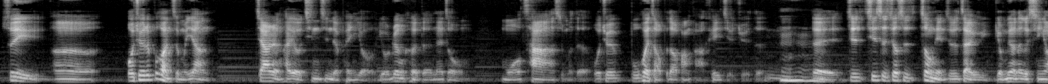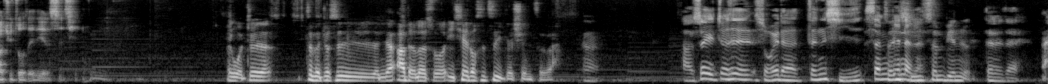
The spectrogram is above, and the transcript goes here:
所以，呃，我觉得不管怎么样，家人还有亲近的朋友有任何的那种摩擦啊什么的，我觉得不会找不到方法可以解决的。嗯，对，其其实就是重点就是在于有没有那个心要去做这件事情。哎，我觉得这个就是人家阿德勒说，一切都是自己的选择啊。嗯。啊，所以就是所谓的珍惜身边的人，身边人，对对对。哎，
